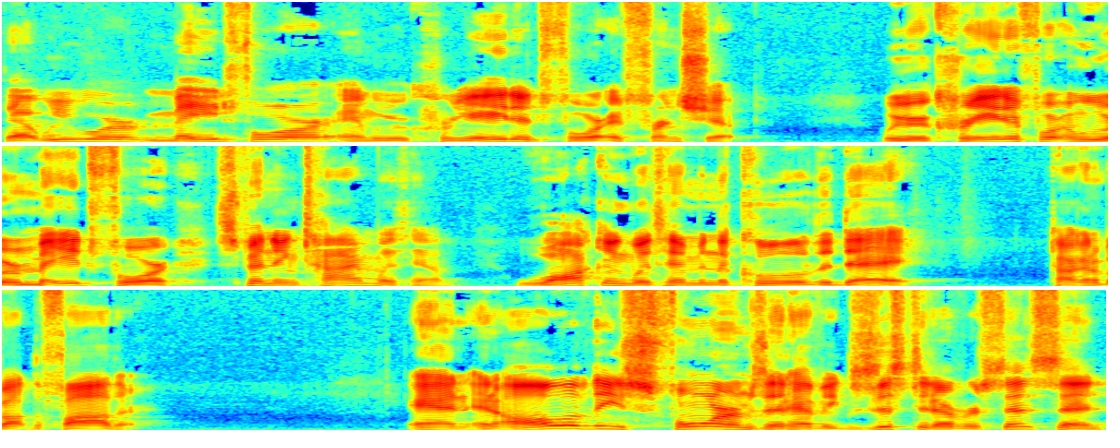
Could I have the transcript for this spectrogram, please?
that we were made for and we were created for a friendship. We were created for and we were made for spending time with Him, walking with Him in the cool of the day, talking about the Father. And, and all of these forms that have existed ever since then,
